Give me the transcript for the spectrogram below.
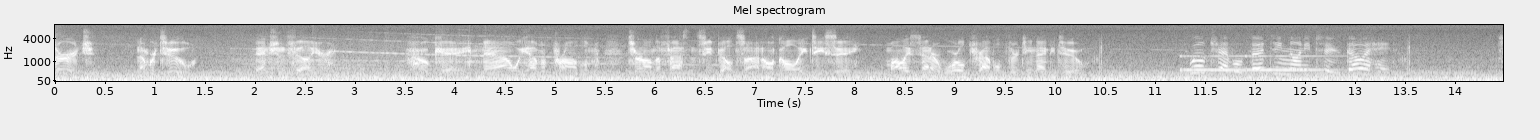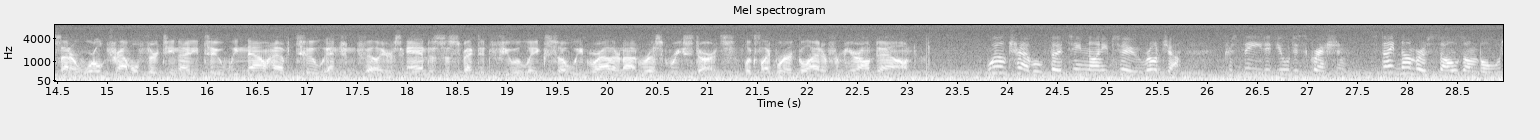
Surge. Number two. Engine failure. Okay, now we have a problem. Turn on the fasten seatbelt sign. I'll call ATC. Male Center, World Travel 1392. World Travel 1392, go ahead. Center, World Travel 1392. We now have two engine failures and a suspected fuel leak, so we'd rather not risk restarts. Looks like we're a glider from here on down. World Travel 1392, roger. Proceed at your discretion. State number of souls on board.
